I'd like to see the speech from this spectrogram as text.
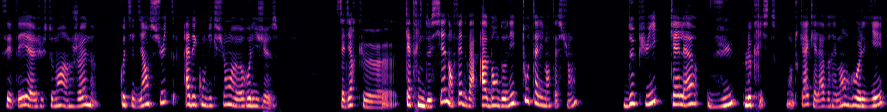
C'était justement un jeûne quotidien suite à des convictions religieuses. C'est-à-dire que Catherine de Sienne en fait va abandonner toute alimentation depuis qu'elle a vu le Christ ou en tout cas qu'elle a vraiment relié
